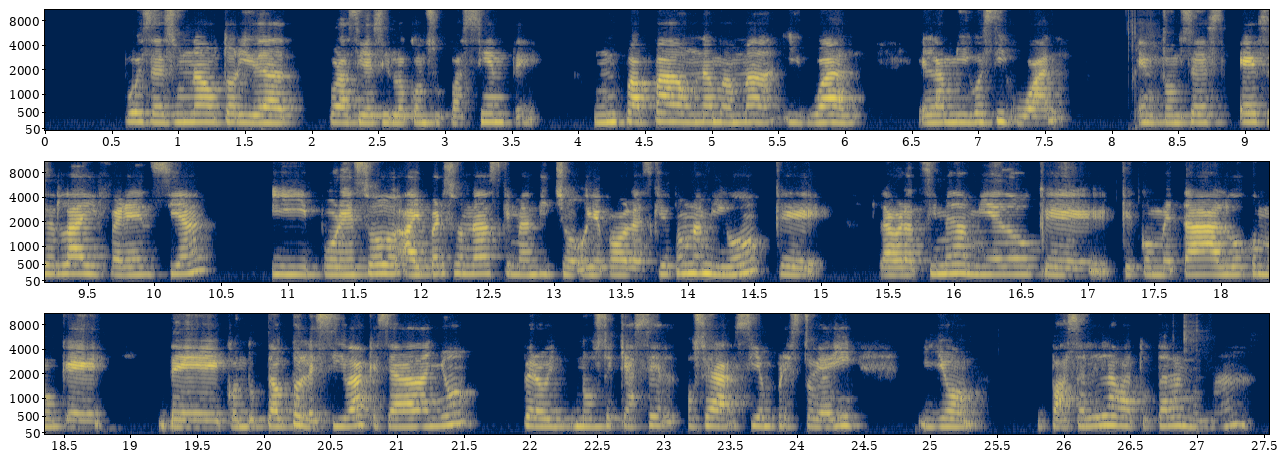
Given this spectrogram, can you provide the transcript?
pues es una autoridad, por así decirlo, con su paciente. Un papá, una mamá, igual. El amigo es igual. Entonces, esa es la diferencia y por eso hay personas que me han dicho, oye, Paola, es que yo tengo un amigo que la verdad sí me da miedo que, que cometa algo como que de conducta autolesiva, que se haga daño, pero no sé qué hacer. O sea, siempre estoy ahí. Y yo, pásale la batuta a la mamá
